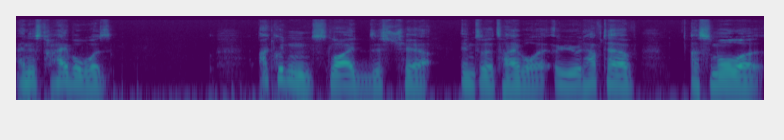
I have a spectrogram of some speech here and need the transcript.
And this table was, I couldn't slide this chair into the table. You would have to have a smaller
